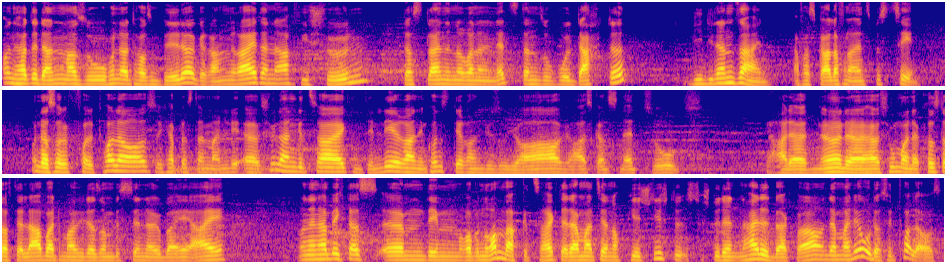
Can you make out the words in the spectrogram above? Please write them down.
und hatte dann mal so 100.000 Bilder gerangereiht danach, wie schön das kleine neuronale Netz dann so wohl dachte, wie die dann seien, auf einer Skala von 1 bis 10. Und das sah voll toll aus. Ich habe das dann meinen äh, Schülern gezeigt und den Lehrern, den Kunstlehrern, die so, ja, ja, ist ganz nett, so. Ja, der, ne, der Herr Schumann, der Christoph, der labert mal wieder so ein bisschen da über AI. Und dann habe ich das ähm, dem Robin Rombach gezeigt, der damals ja noch PhD-Student in Heidelberg war. Und der meinte, oh, das sieht toll aus.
